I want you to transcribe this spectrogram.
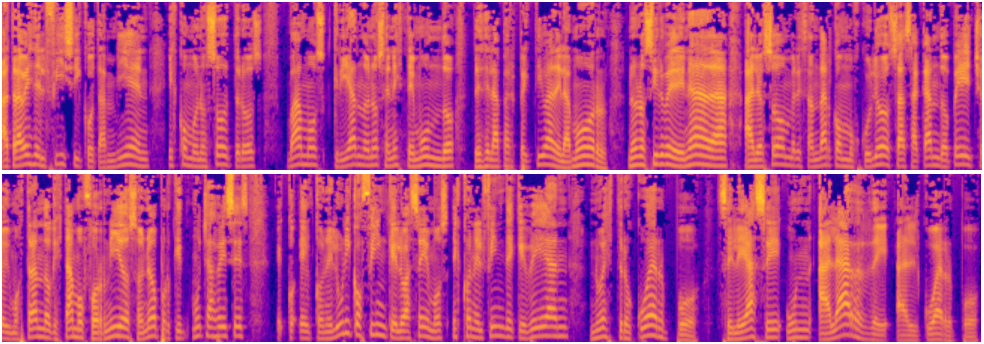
a través del físico también, es como nosotros vamos criándonos en este mundo desde la perspectiva del amor. No nos sirve de nada a los hombres andar con musculosas, sacando pecho y mostrando que estamos fornidos o no, porque muchas veces eh, eh, con el único fin que lo hacemos es con el fin de que vean nuestro cuerpo se le hace un alarde al cuerpo,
